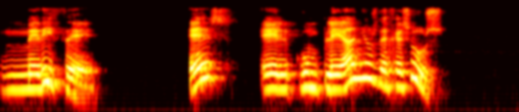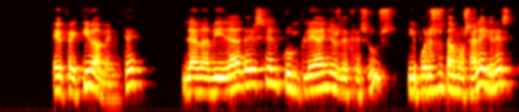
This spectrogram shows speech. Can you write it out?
me dice, es el cumpleaños de Jesús. Efectivamente, la Navidad es el cumpleaños de Jesús y por eso estamos alegres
